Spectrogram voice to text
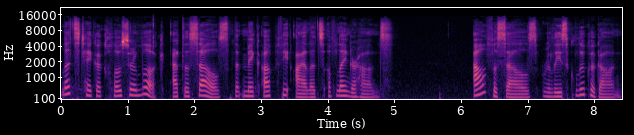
Let's take a closer look at the cells that make up the islets of Langerhans. Alpha cells release glucagon,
